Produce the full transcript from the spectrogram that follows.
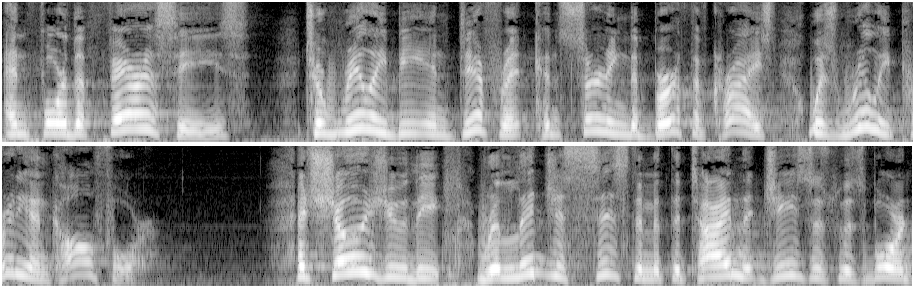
and for the Pharisees, to really be indifferent concerning the birth of Christ was really pretty uncalled for. It shows you the religious system at the time that Jesus was born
